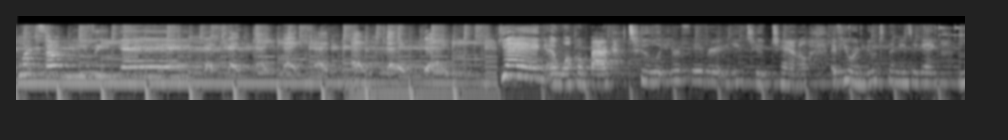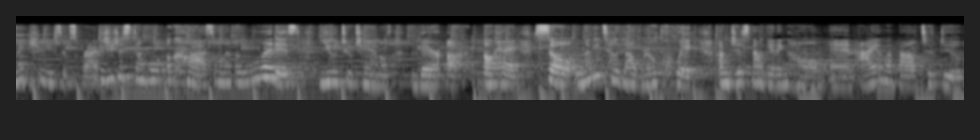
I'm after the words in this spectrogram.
What's up, Easy Gang? Gang, gang, gang, gang, gang, gang, gang. Gang, and welcome back to your favorite YouTube channel. If you are new to the Neezy Gang, make sure you subscribe because you just stumbled across one of the latest YouTube channels there are. Okay, so let me tell y'all real quick. I'm just now getting home and I am about to do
